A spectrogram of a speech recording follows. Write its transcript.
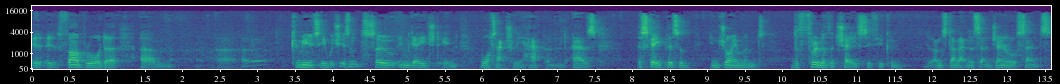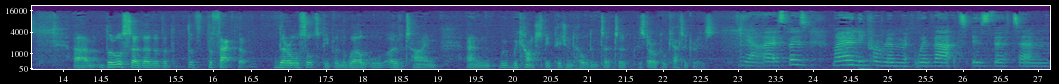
is, is far broader um, community which isn't so engaged in what actually happened as escapism, enjoyment, the thrill of the chase, if you can understand that in a general sense, um, but also the, the, the, the fact that there are all sorts of people in the world all over time and we, we can't just be pigeonholed into to historical categories. Yeah, I suppose my only problem with that is that um,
